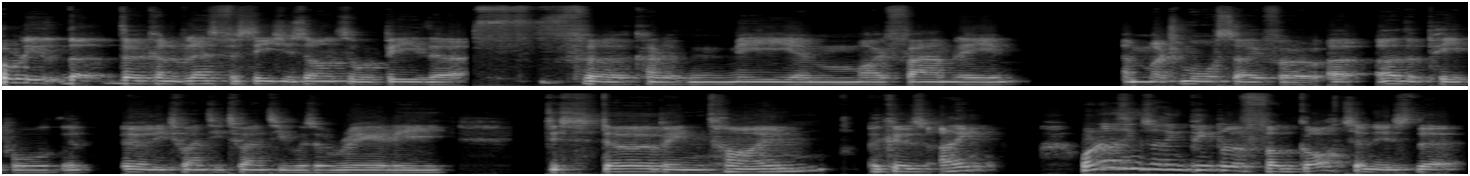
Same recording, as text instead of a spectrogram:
Probably the, the kind of less facetious answer would be that for kind of me and my family, and much more so for uh, other people, the early 2020 was a really disturbing time because I think one of the things I think people have forgotten is that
